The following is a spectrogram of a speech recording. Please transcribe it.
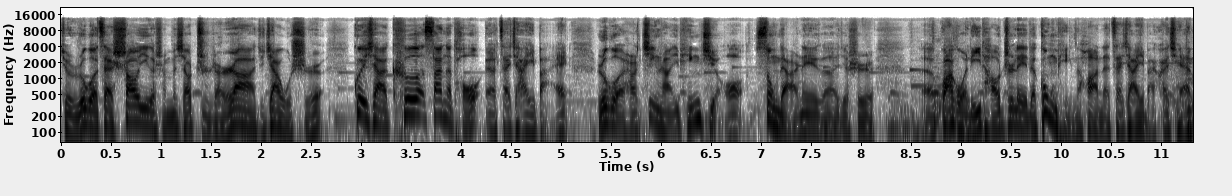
就是如果再烧一个什么小纸人啊，就加五十。跪下磕三个头，要再加一百。如果要敬上一瓶酒，送点那个就是呃瓜果梨桃之类的贡品的话呢，再加一百块钱。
